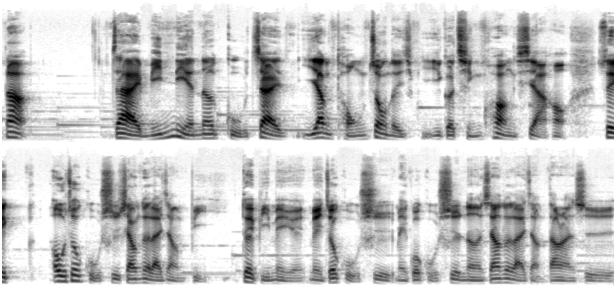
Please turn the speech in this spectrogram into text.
那在明年呢，股债一样同重的一个情况下，哈，所以欧洲股市相对来讲比。对比美元、美洲股市、美国股市呢，相对来讲当然是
